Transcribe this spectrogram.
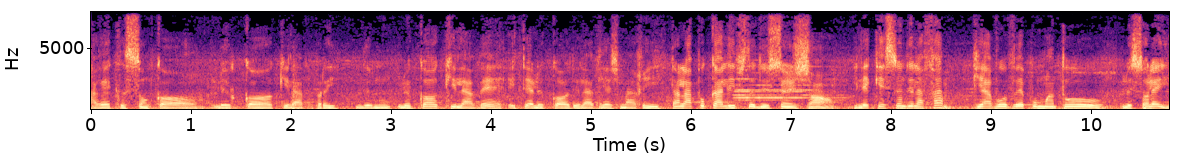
avec son corps, le corps qu'il a pris de nous. Le corps qu'il avait était le corps de la Vierge Marie. Dans l'Apocalypse de Saint Jean, il est question de la femme qui a voué pour manteau le soleil,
